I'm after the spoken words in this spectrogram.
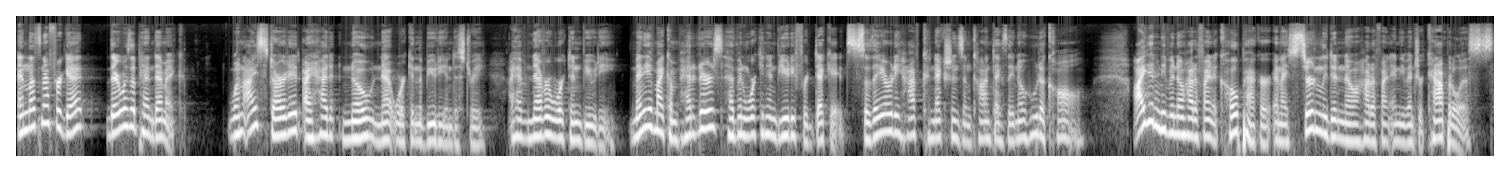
And let's not forget, there was a pandemic. When I started, I had no network in the beauty industry. I have never worked in beauty. Many of my competitors have been working in beauty for decades, so they already have connections and contacts. They know who to call. I didn't even know how to find a co-packer, and I certainly didn't know how to find any venture capitalists.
